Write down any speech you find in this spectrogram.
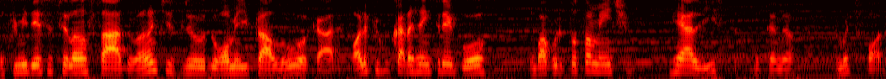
um filme desse ser lançado antes do, do Homem ir pra Lua, cara, olha o que o cara já entregou. Um bagulho totalmente realista, entendeu? É muito foda.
